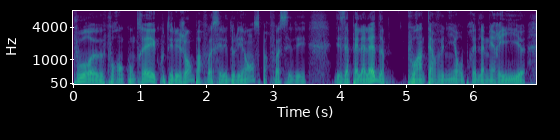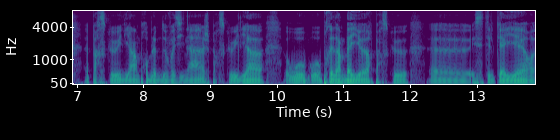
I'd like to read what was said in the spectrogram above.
pour euh, pour rencontrer, écouter les gens. Parfois, c'est les doléances, parfois, c'est des, appels à l'aide pour intervenir auprès de la mairie euh, parce qu'il y a un problème de voisinage, parce qu'il y a ou auprès d'un bailleur, parce que, euh, et c'était le cas hier,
